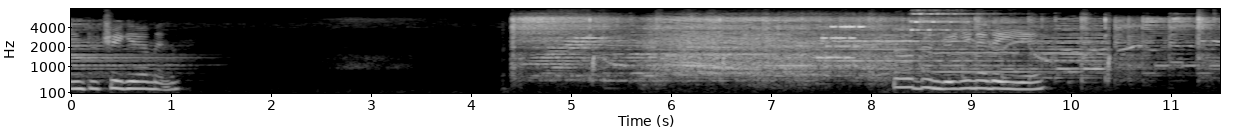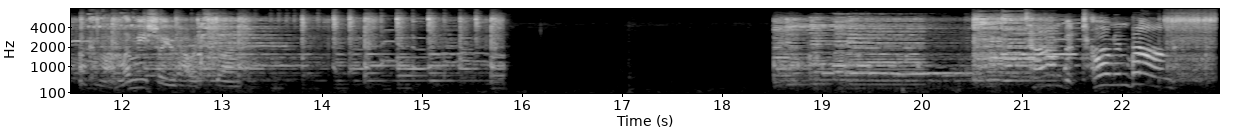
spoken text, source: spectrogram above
İlk üçe giremedim. Dördüncü yine de iyi. Oh, come on,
